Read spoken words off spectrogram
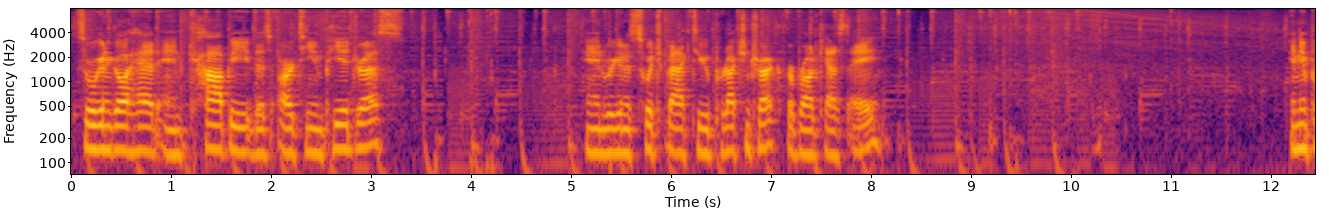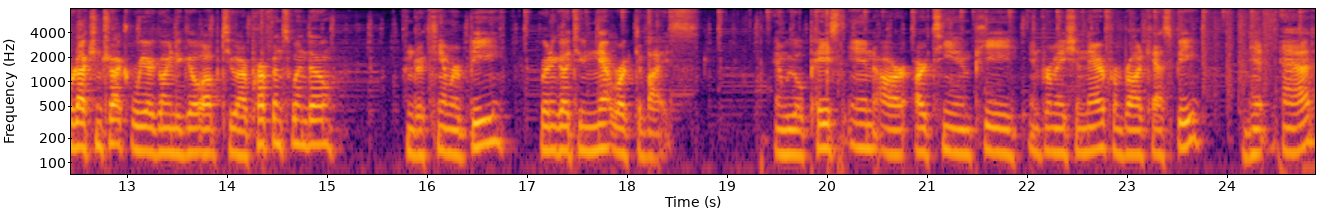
So we're going to go ahead and copy this RTMP address. And we're going to switch back to production truck for broadcast A. And in production truck, we are going to go up to our preference window under camera B, we're going to go to network device. And we will paste in our RTMP information there from broadcast B and hit add.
